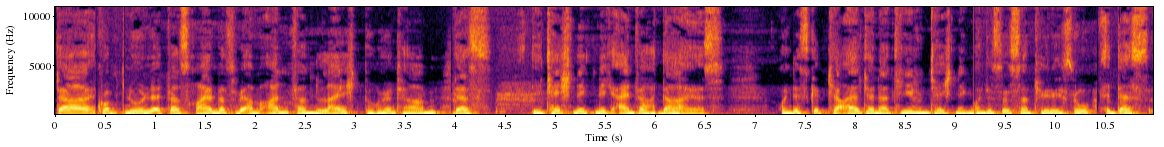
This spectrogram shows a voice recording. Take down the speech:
Da kommt nun etwas rein, was wir am Anfang leicht berührt haben, dass die Technik nicht einfach da ist. Und es gibt ja alternativen Techniken. Und es ist natürlich so, dass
